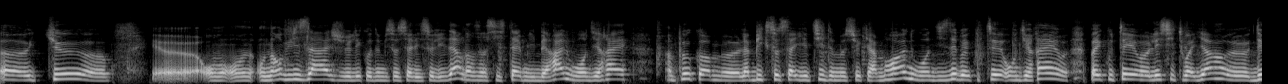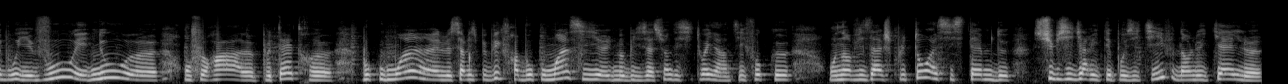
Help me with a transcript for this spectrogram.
euh, qu'on euh, euh, on, envisage l'économie sociale et solidaire dans un système libéral où on dirait, un peu comme la Big Society de M. Cameron, où on disait, bah, écoutez, on dirait, bah, écoutez, les citoyens, débrouillez-vous et nous, on fera peut-être beaucoup moins, le service public fera beaucoup moins s'il y a une mobilisation des citoyens. Il faut qu'on envisage plutôt un système de subsidiarité positive dans lequel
